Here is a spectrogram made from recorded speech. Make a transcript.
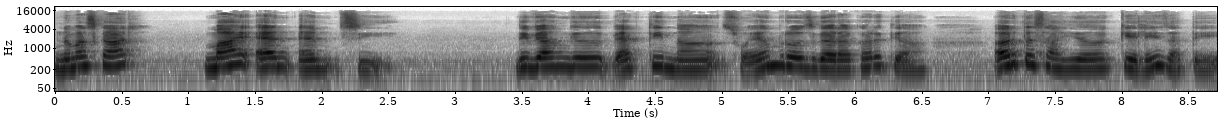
नमस्कार माय एन एम सी. दिव्यांग व्यक्तींना स्वयंरोजगाराकरता अर्थसहाय्य केले जाते.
